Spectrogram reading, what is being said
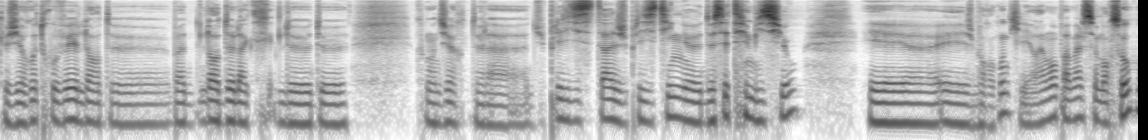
que j'ai retrouvé lors de, bah, lors de la de, de- du playlisting euh, de cette émission. Et, euh, et je me rends compte qu'il est vraiment pas mal ce morceau.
